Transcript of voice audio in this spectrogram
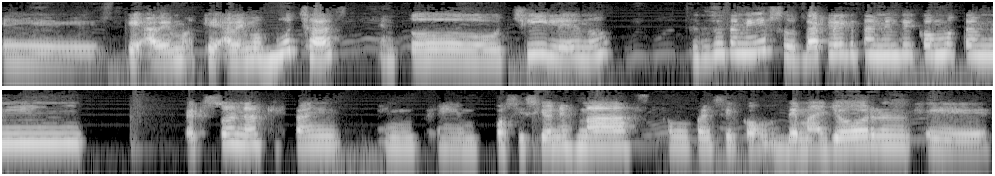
eh, que, habemos, que habemos muchas en todo Chile, ¿no? Entonces también eso, darle también de cómo también personas que están en, posiciones más, ¿cómo puedo decir?, de mayor eh,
